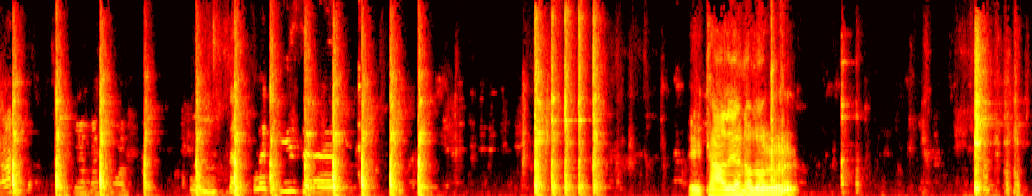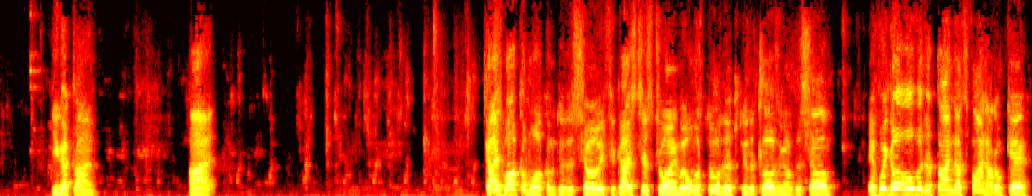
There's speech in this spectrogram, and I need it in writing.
Huh? Mm, That's what she said. Italian a little. You got time. All right. Guys, welcome, welcome to the show. If you guys just joined, we're almost to the to the closing of the show. If we go over the time, that's fine. I don't care.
